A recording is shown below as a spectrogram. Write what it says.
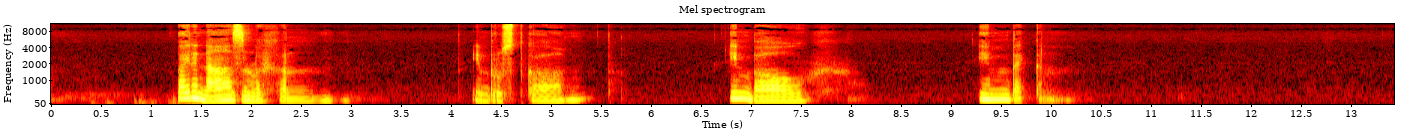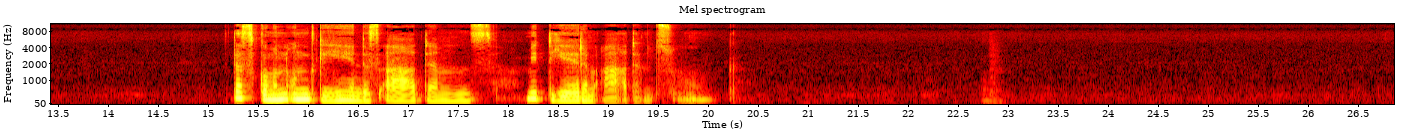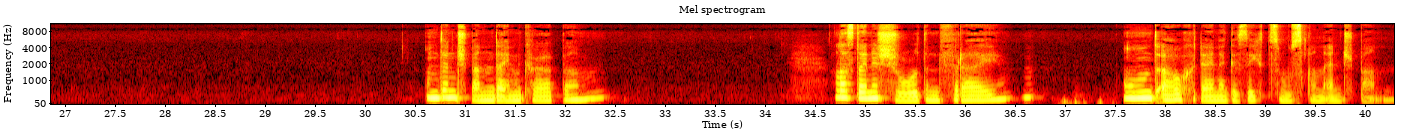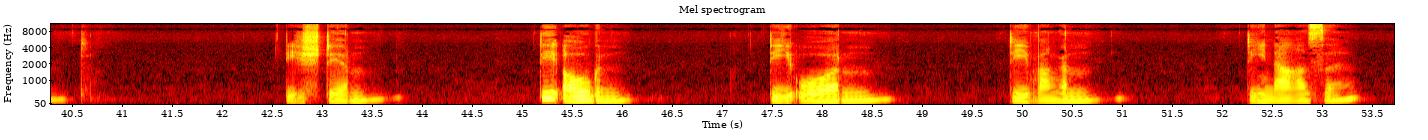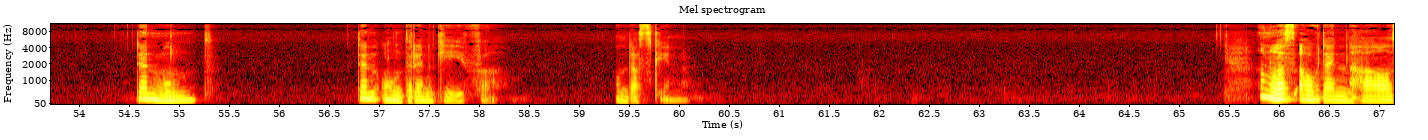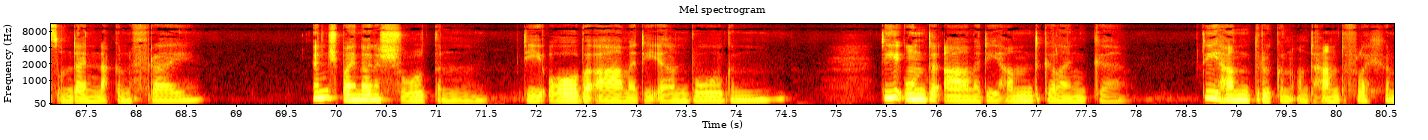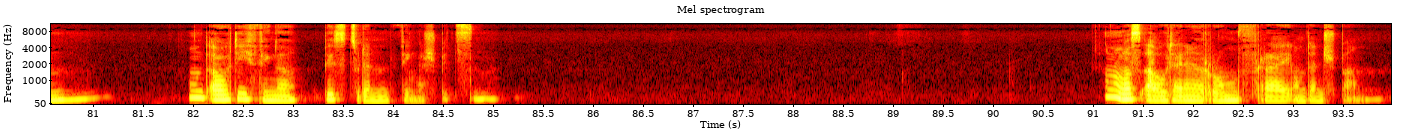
Bei den Nasenlöchern, im Brustkorb, im Bauch, im Becken. Das Kommen und Gehen des Atems mit jedem Atemzug. Und entspann deinen Körper. Lass deine Schultern frei und auch deine Gesichtsmuskeln entspannt. Die Stirn die Augen, die Ohren, die Wangen, die Nase, den Mund, den unteren Kiefer und das Kinn. Und lass auch deinen Hals und deinen Nacken frei. Entspann deine Schultern, die Oberarme, die Ellenbogen, die Unterarme, die Handgelenke, die Handrücken und Handflächen und auch die Finger bis zu den Fingerspitzen. Und lass auch deinen Rumpf frei und entspannt.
